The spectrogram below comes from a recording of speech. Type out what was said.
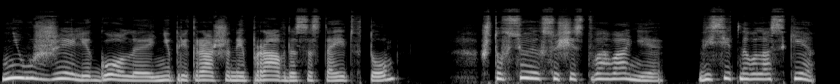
Неужели голая, непрекрашенная правда состоит в том, что все их существование висит на волоске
